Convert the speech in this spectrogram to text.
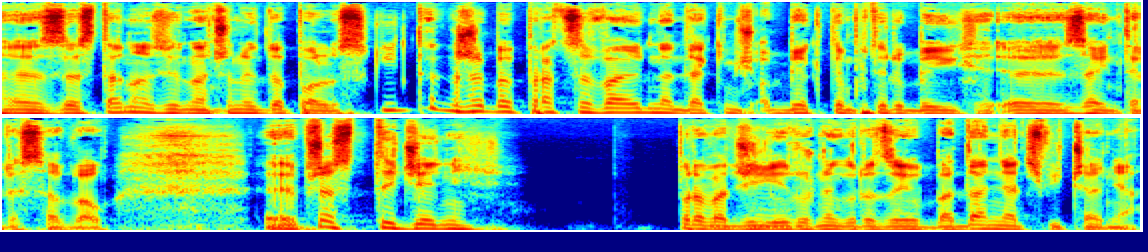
e, ze Stanów Zjednoczonych do Polski, tak żeby pracowali nad jakimś obiektem, który by ich zainteresował. Przez tydzień prowadzili różnego rodzaju badania, ćwiczenia.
